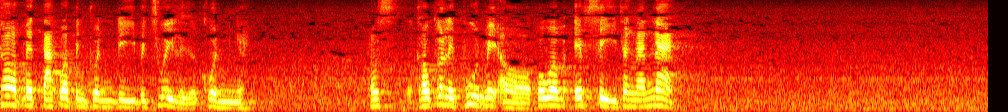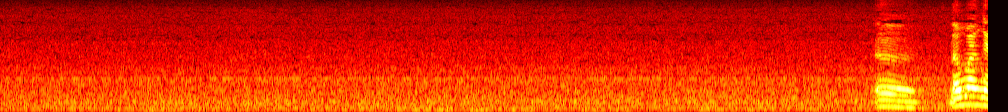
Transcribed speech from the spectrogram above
ชอบแม่ตั๊กว่าเป็นคนดีไปช่วยเหลือคนไงเขาเขาก็เลยพูดไม่ออก เพราะว่าเอฟซีทั้งนั้นน่ะเออ แล้วว่าไง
